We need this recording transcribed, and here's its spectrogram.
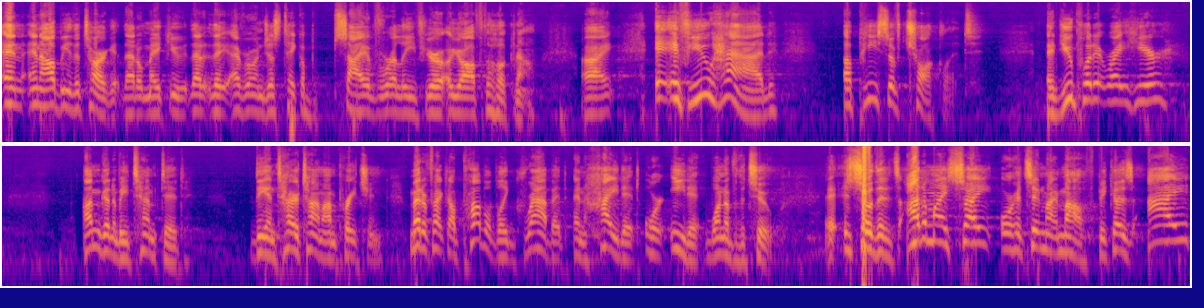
And, and I'll be the target. That'll make you, that, they, everyone just take a sigh of relief. You're, you're off the hook now. All right? If you had a piece of chocolate and you put it right here, I'm going to be tempted the entire time I'm preaching. Matter of fact, I'll probably grab it and hide it or eat it, one of the two, eh, so that it's out of my sight or it's in my mouth because I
